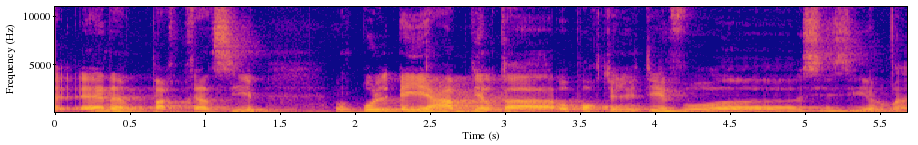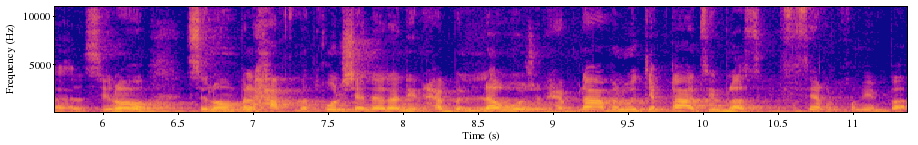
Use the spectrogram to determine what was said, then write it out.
أنا par principe نقول أي عبد يلقى opportunité il faut saisir sinon sinon بالحق ما تقولش أنا راني نحب نلوج ونحب نعمل وانت قاعد في بلاصتك faut faire le premier pas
